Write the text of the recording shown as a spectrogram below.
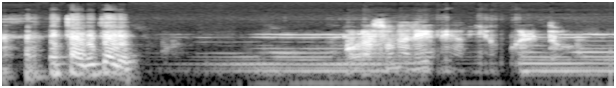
échale, échale Corazón alegre había muerto.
